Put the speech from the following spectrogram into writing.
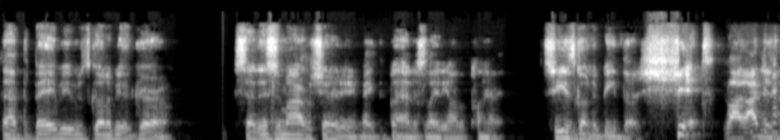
that the baby was going to be a girl, said, This is my opportunity to make the baddest lady on the planet. She's going to be the shit. Like, I just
